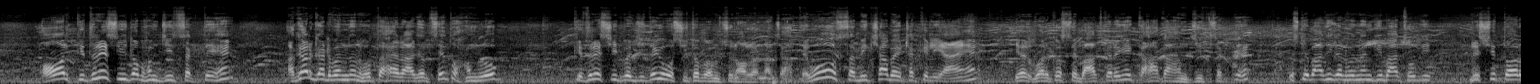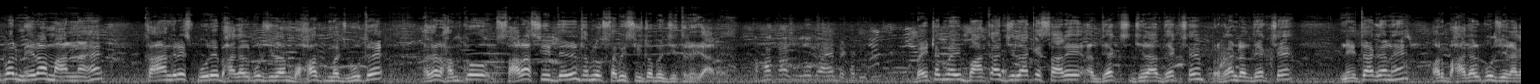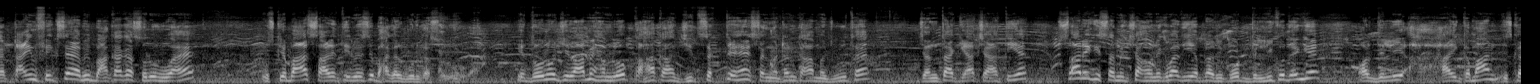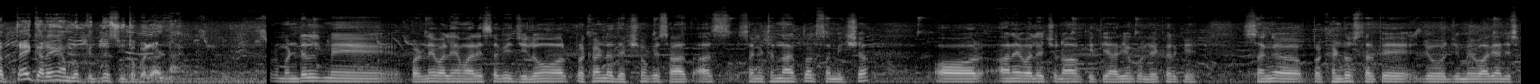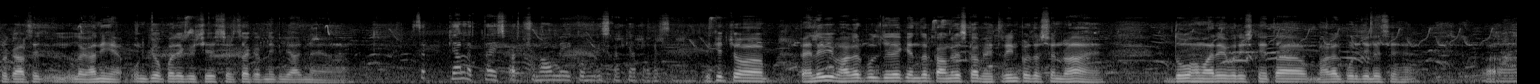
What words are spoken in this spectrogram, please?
और कितने सीट अब हम जीत सकते हैं अगर गठबंधन होता है राजद से तो हम लोग कितने सीट पर जीतेंगे वो सीटों पर हम चुनाव लड़ना चाहते हैं। वो समीक्षा बैठक के लिए आए हैं या वर्कर्स से बात करेंगे कहाँ कहाँ हम जीत सकते हैं। उसके बाद ही गठबंधन की बात होगी। निश्चित तौर पर मेरा मानना है कांग्रेस पूरे भागलपुर जिला में बहुत मज़बूत है। अगर हमको सारा सीट दे दें तो हम लोग सभी सीटों पर जीतने जा रहे हैं। कहाँ कहाँ से लोग आए बैठक में? बैठक में बांका जिला के सारे अध्यक्ष जिला अध्यक्ष हैं प्रखंड अध्यक्ष हैं नेतागण हैं और भागलपुर जिला का टाइम फिक्स है। अभी बांका का शुरू हुआ है। उसके बाद साढ़े तीन बजे से भागलपुर का शुरू होगा। ये दोनों जिला में हम लोग कहाँ कहाँ जीत सकते हैं, संगठन कहाँ मज़बूत है, जनता क्या चाहती है, सारे की समीक्षा होने के बाद ये अपना रिपोर्ट दिल्ली को देंगे और दिल्ली हाईकमान इसका तय करेंगे हम लोग कितने सीटों पर लड़ना है। मंडल में पढ़ने वाले हमारे सभी जिलों और प्रखंड अध्यक्षों के साथ आज संगठनात्मक समीक्षा और आने वाले चुनाव की तैयारियों को लेकर के संघ प्रखंडों स्तर पे जो जिम्मेवारियाँ जिस प्रकार से लगानी है उनके ऊपर एक विशेष चर्चा करने के लिए आज मैं आया हूँ। सर क्या लगता है इस बार चुनाव में कांग्रेस का क्या प्रदर्शन है? देखिए पहले भी भागलपुर ज़िले के अंदर कांग्रेस का बेहतरीन प्रदर्शन रहा है। दो हमारे वरिष्ठ नेता भागलपुर ज़िले से हैं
